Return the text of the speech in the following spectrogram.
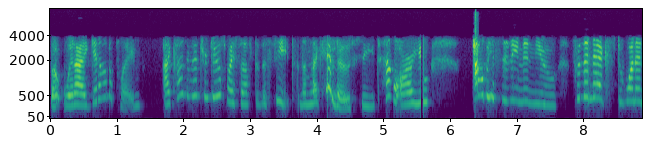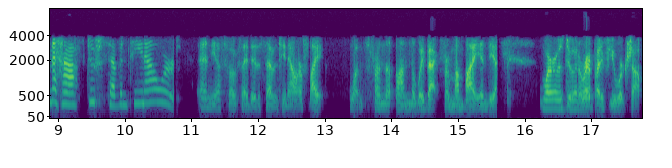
but when I get on a plane, I kind of introduce myself to the seat and I'm like, hello, seat, how are you? I'll be sitting in you for the next one and a half to 17 hours. And yes, folks, I did a 17 hour flight once from the, on the way back from Mumbai, India, where I was doing a right for you workshop.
